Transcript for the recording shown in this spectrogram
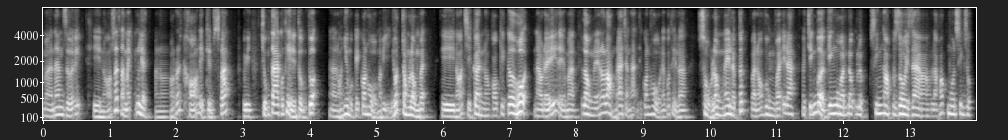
mà nam giới thì nó rất là mãnh liệt nó rất khó để kiểm soát. Vì chúng ta có thể tưởng tượng là nó như một cái con hổ mà bị nhốt trong lồng vậy. Thì nó chỉ cần nó có cái cơ hội nào đấy để mà lồng đấy nó lỏng ra chẳng hạn, thì con hổ nó có thể là sổ lồng ngay lập tức và nó vùng vẫy ra. Và chính bởi cái nguồn động lực sinh học dồi dào là hormone sinh dục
